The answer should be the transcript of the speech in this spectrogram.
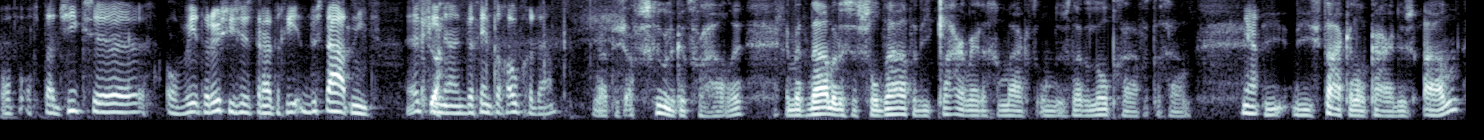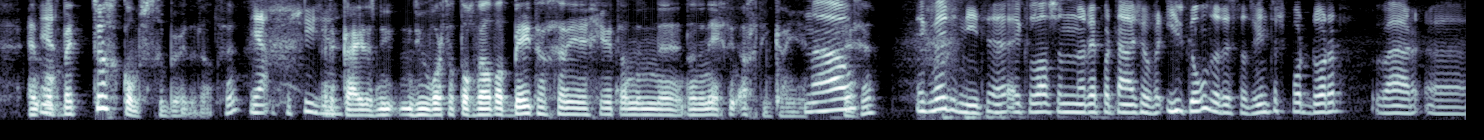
of, of Tajikse of Wit-Russische strategie. Het bestaat niet. Hè, China in het begin toch ook gedaan. Ja, het is afschuwelijk het verhaal. Hè? En met name dus de soldaten die klaar werden gemaakt om dus naar de loopgraven te gaan. Ja, Die, die staken elkaar dus aan. En Ja. ook bij terugkomst gebeurde dat. Hè? ja precies. En dan kan je dus nu, nu wordt er toch wel wat beter gereageerd dan in, eh, dan in 1918, kan je Nou, zeggen. Ik weet het niet. Eh, ik las een reportage over Isgol, dat is dat wintersportdorp, waar eh,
